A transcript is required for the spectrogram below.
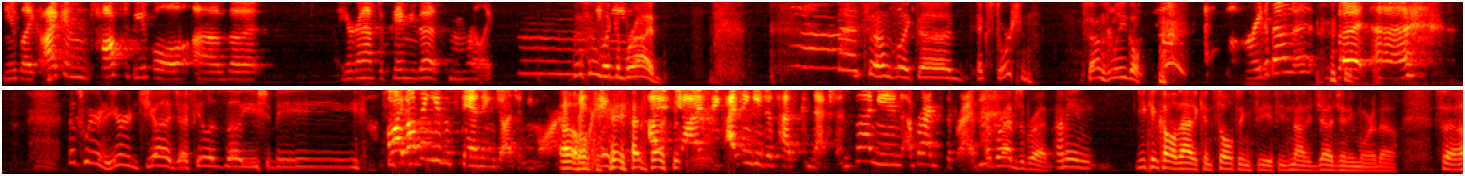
And he was like, I can talk to people, uh, but you're gonna have to pay me this. And we're like, "Hmm, That sounds like a bribe. yeah, That sounds like uh, extortion. Sounds legal. I don't feel great about it, but uh, That's weird. You're a judge. I feel as though you should be. oh, I don't think he's a standing judge anymore. Oh, I okay. think, I I, yeah, I think I think he just has connections. But I mean, a bribe's a bribe. A bribe's a bribe. I mean, you can call that a consulting fee if he's not a judge anymore, though. So,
